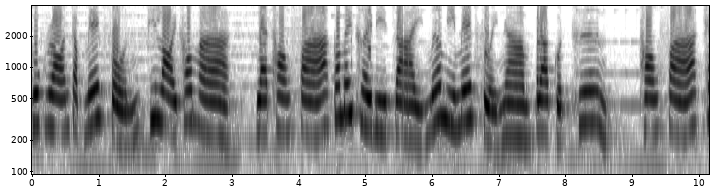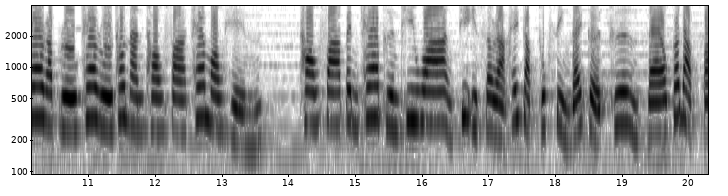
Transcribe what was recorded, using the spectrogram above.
ทุกข์ร้อนกับเมฆฝนที่ลอยเข้ามาและท้องฟ้าก็ไม่เคยดีใจเมื่อมีเมฆสวยงามปรากฏขึ้น ท้องฟ้าแค่รับรู้แค่รู้เท่านั้นท้องฟ้าแค่มองเห็น ท้องฟ้าเป็นแค่พื้นที่ว่างที่อิสระให้กับทุกสิ่งได้เกิดขึ้น แล้วก็ดับไป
